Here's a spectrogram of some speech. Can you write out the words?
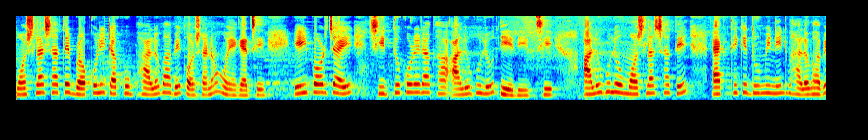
মশলার সাথে ব্রকলিটা খুব ভালোভাবে কষানো হয়ে গেছে। এই পর্যায়ে সিদ্ধ করে রাখা আলুগুলো দিয়ে দিচ্ছি। আলুগুলো মশলার সাথে এক থেকে দু মিনিট ভালোভাবে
